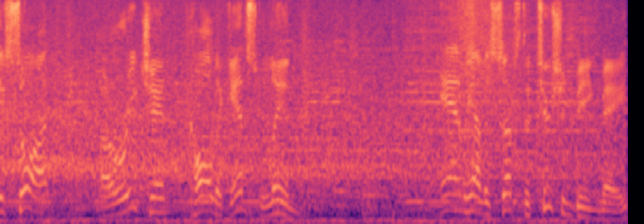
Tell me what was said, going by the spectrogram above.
They saw it. A reach-in called against Lin. And we have a substitution being made.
